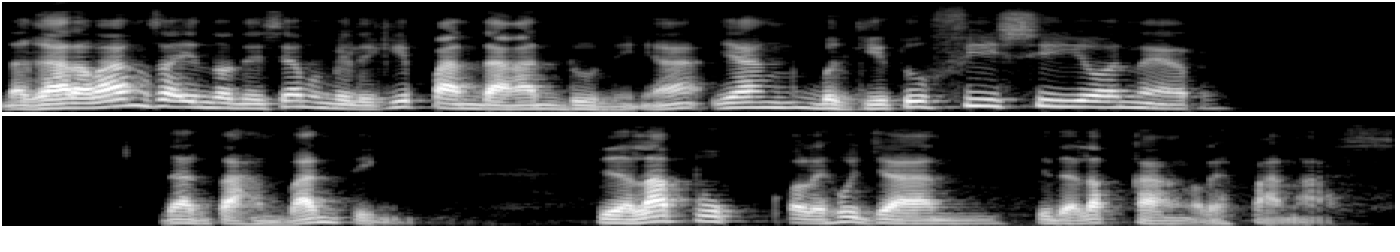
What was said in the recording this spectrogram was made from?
negara bangsa Indonesia memiliki pandangan dunia yang begitu visioner dan tahan banting. Tidak lapuk oleh hujan, tidak lekang oleh panas.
